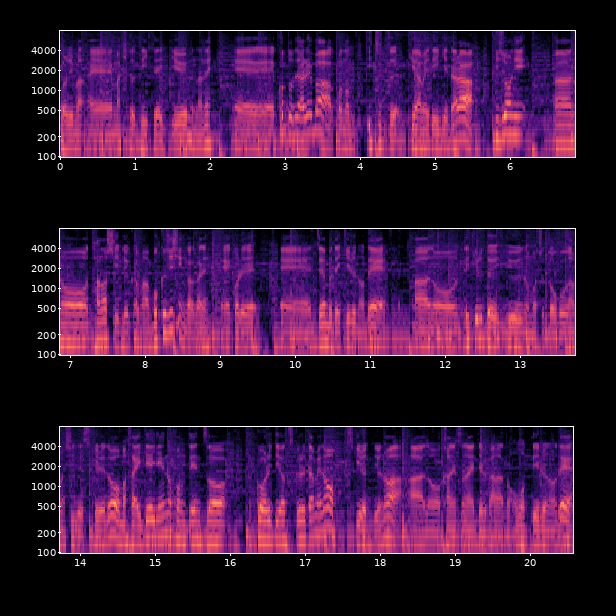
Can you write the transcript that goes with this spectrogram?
取りま、えーまあ、引っていきたいっていう風なね、えー、ことであればこの5つ極めていけたら非常にあの楽しいというか、まあ、僕自身がね、えー、これ、えー、全部できるので、あのできるというのもちょっとおこがましいですけれど、まあ、最低限のコンテンツをクオリティを作るためのスキルっていうのはあの兼ね備えてるかなと思っているので、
